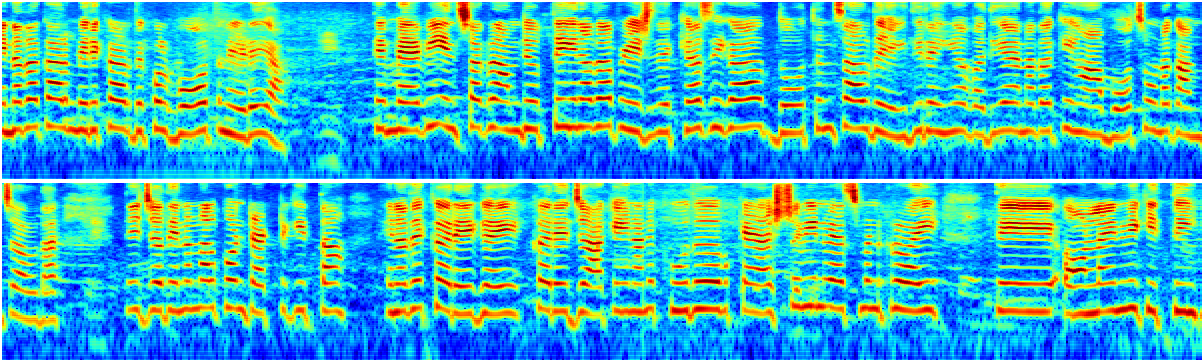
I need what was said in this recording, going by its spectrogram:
ਇਹਨਾਂ ਦਾ ਘਰ ਮੇਰੇ ਘਰ ਦੇ ਕੋਲ ਬਹੁਤ ਨੇੜੇ ਆ। ਤੇ ਮੈਂ ਵੀ ਇੰਸਟਾਗ੍ਰam ਦੇ ਉੱਤੇ ਇਹਨਾਂ ਦਾ ਪੇਜ ਦੇਖਿਆ ਸੀਗਾ। 2-3 ਸਾਲ ਦੇਖਦੀ ਰਹੀ ਹਾਂ, ਵਧੀਆ ਇਹਨਾਂ ਦਾ ਕਿ ਹਾਂ, ਬਹੁਤ ਸੋਹਣਾ ਕੰਮ ਚੱਲਦਾ ਹੈ। ਤੇ ਜਦ ਇਹਨਾਂ ਨਾਲ ਕੰਟੈਕਟ ਕੀਤਾ, ਇਹਨਾਂ ਦੇ ਘਰੇ ਗਏ। ਘਰੇ ਜਾ ਕੇ ਇਹਨਾਂ ਨੇ ਖੁਦ ਕੈਸ਼ 'ਚ ਵੀ ਇਨਵੈਸਟਮੈਂਟ ਕਰਵਾਈ ਤੇ ਆਨਲਾਈਨ ਵੀ ਕੀਤੀ।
